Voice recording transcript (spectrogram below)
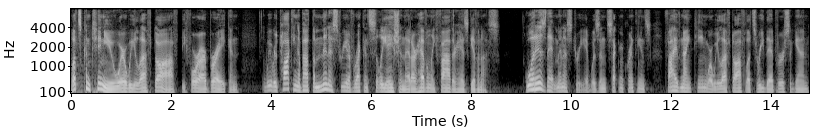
Let's continue where we left off before our break and we were talking about the ministry of reconciliation that our Heavenly Father has given us. What is that ministry? It was in 2 Corinthians 5:19 where we left off. Let's read that verse again.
